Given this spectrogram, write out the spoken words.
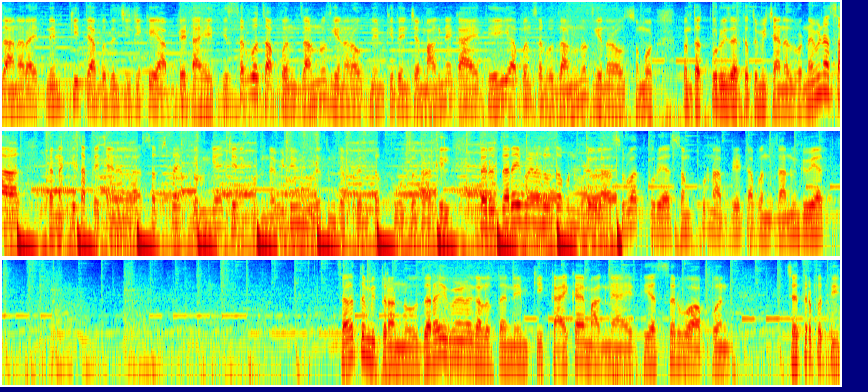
जाणार आहेत. नेमकी त्याबद्दलची जी काही अपडेट आहे ती सर्वच आपण जाणूनच घेणार आहोत. नेमकी त्यांच्या मागण्या काय आहेत हेही आपण सर्व जाणूनच घेणार आहोत समोर. पण तत्पूर्वी जर का तुम्ही चॅनलवर नवीन असाल तर नक्कीच आपल्या चॅनलला सबस्क्राईब करून घ्या जेणेकरून नवीन नवीन व्हिडिओ तुमच्यापर्यंत पोहोचत राहतील. तर जराही वेळ होता आपण व्हिडिओला सुरुवात करूया. संपूर्ण अपडेट आपण जाणून घेऊयात. चला तर मित्रांनो जराही वेळ न घालवता नेमकी काय काय मागण्या आहेत या सर्व आपण छत्रपती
